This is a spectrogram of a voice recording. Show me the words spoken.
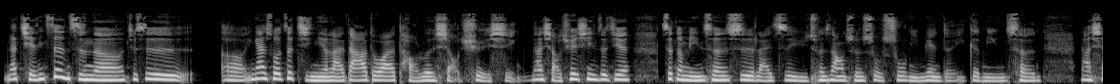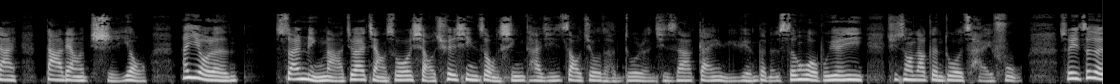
那前阵子呢，就是呃，应该说这几年来大家都在讨论小确幸。那小确幸这件这个名称是来自于村上春树书里面的一个名称。那现在大量使用，那有人。酸民啦，就在讲说小确幸这种心态，其实造就了很多人，其实他甘于原本的生活，不愿意去创造更多的财富。所以这个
